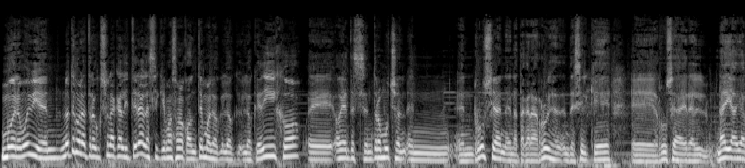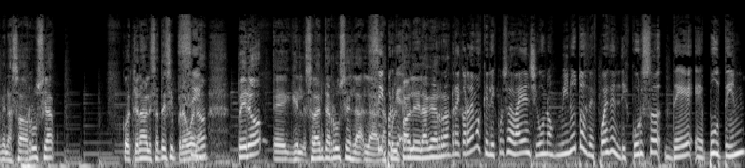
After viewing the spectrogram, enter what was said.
Bueno, muy bien. No tengo la traducción acá literal, así que más o menos contemos lo, lo, que dijo. Eh, obviamente se centró mucho en, en, Rusia, en, atacar a Rusia, en decir que eh, Rusia era el... Nadie había amenazado a Rusia cuestionable esa tesis, pero bueno, pero eh, que solamente Rusia es la, culpable de la guerra. Recordemos que el discurso de Biden llegó unos minutos después del discurso de eh, Putin,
